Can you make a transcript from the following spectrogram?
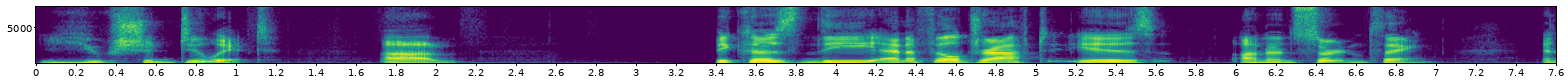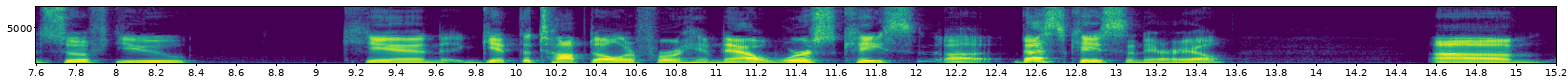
you should do it. Um, because the NFL draft is an uncertain thing. And so if you can get the top dollar for him now. Worst case, uh, best case scenario, um,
